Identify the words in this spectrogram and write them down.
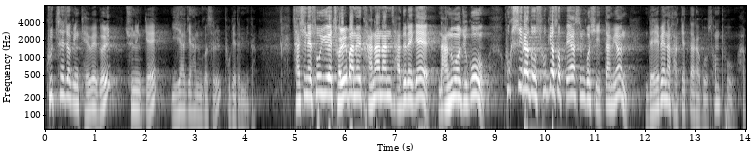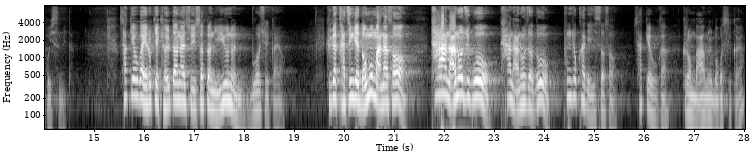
구체적인 계획을 주님께 이야기하는 것을 보게 됩니다. 자신의 소유의 절반을 가난한 자들에게 나누어 주고 혹시라도 속여서 빼앗은 것이 있다면 네 배나 갖겠다라고 선포하고 있습니다. 사케오가 이렇게 결단할 수 있었던 이유는 무엇일까요? 그가 가진 게 너무 많아서 다 나눠주고 다 나눠줘도 풍족하게 있어서 사케오가 그런 마음을 먹었을까요?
